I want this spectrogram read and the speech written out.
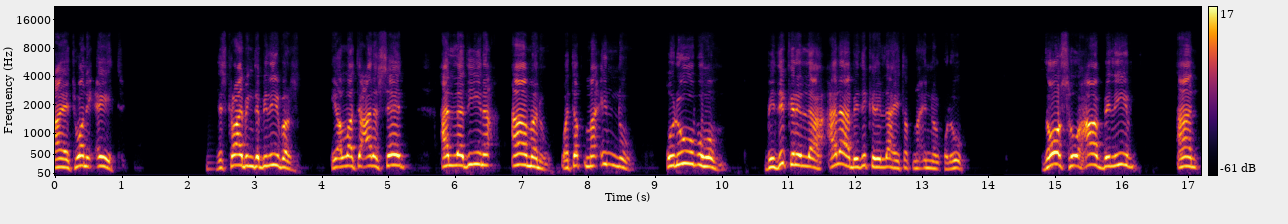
ayah 28, describing the believers. Allah Ta'ala said, الذين آمنوا وتطمئن قلوبهم بذكر الله ألا بذكر الله تطمئن القلوب those who have believed and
